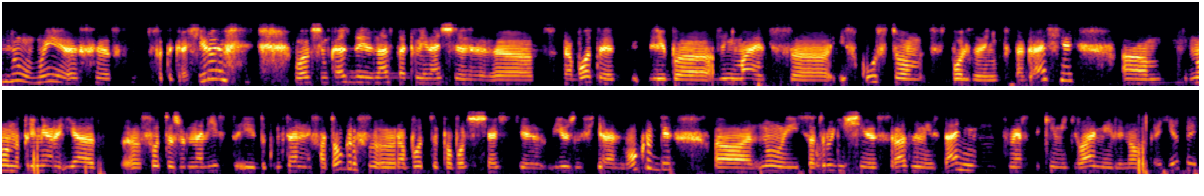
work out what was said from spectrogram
ну, мы э, фотографируем. В общем, каждый из нас так или иначе э, работает, либо занимается искусством с использованием фотографии. Э, ну, например, я э, фотожурналист и документальный фотограф, э, работаю по большей части в Южном федеральном округе, э, ну и сотрудничаю с разными изданиями, например, с такими делами или новой газетой.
